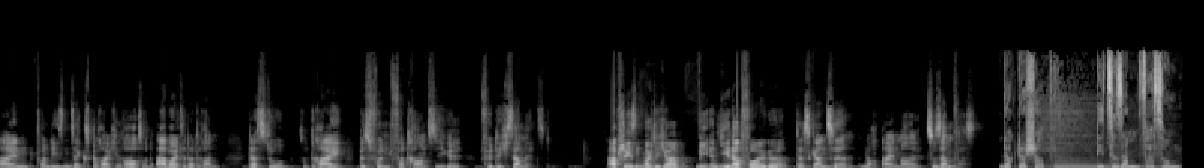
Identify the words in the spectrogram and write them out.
einen von diesen sechs Bereichen raus und arbeite daran, dass du so drei bis fünf Vertrauenssiegel für dich sammelst. Abschließend möchte ich aber wie in jeder Folge das Ganze noch einmal zusammenfassen. Dr. Shop, die Zusammenfassung.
